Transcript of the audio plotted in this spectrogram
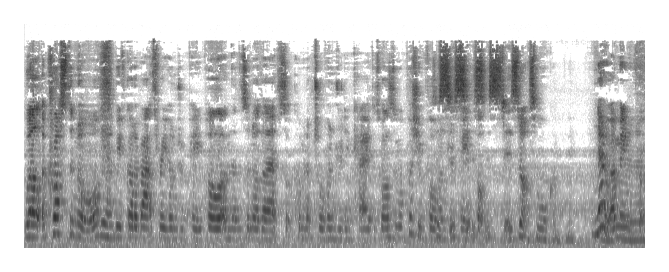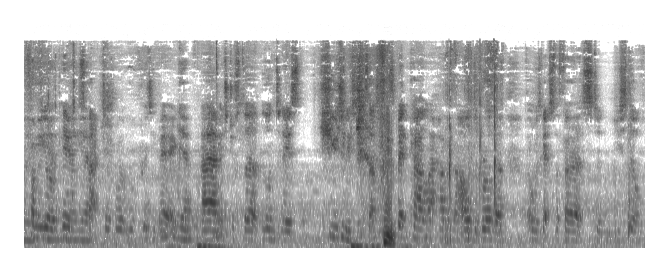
well, across the north, Yeah. we've got about 300 people, and then there's another sort of coming up to 100 in code as well. So we're pushing 400 It's, it's, people. it's, it's, it's not a small company. No, I mean, No, no, fr- from a European yeah, yeah. perspective, we're, we're pretty big. Yeah. Um, it's just that London is hugely hmm. successful. It's a hmm. bit kind of like having that older brother that always gets the first, and you still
